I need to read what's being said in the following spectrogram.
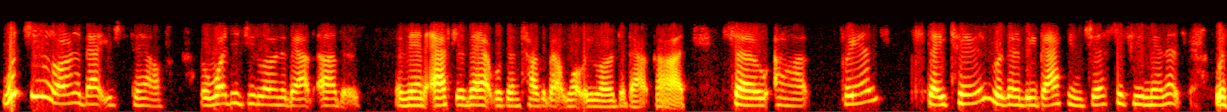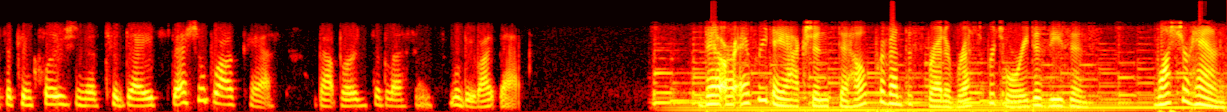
what did you learn about yourself or what did you learn about others? And then after that, we're going to talk about what we learned about God. So, uh, friends, stay tuned. We're going to be back in just a few minutes with the conclusion of today's special broadcast about burdens of blessings. We'll be right back. There are everyday actions to help prevent the spread of respiratory diseases. Wash your hands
